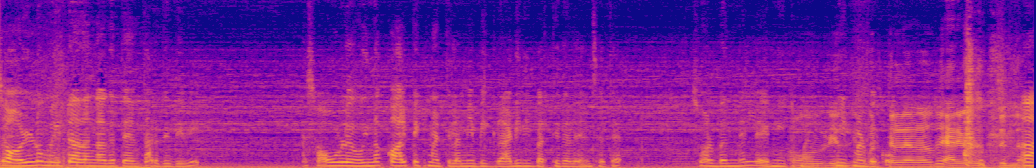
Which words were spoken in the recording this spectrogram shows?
ಸೊ ಅವಳನ್ನು ಮೀಟ್ ಆದಂಗೆ ಆಗುತ್ತೆ ಅಂತ ಕರೆದಿದ್ದೀವಿ. ಸೊ ಅವಳು ಇನ್ನೂ ಕಾಲ್ ಪಿಕ್ ಮಾಡ್ತಿಲ್ಲ. ಮೇ ಬಿ ಗಾಡೀಲಿ ಬರ್ತಿದ್ದಾಳೆ ಅನ್ಸುತ್ತೆ. ಅವಳು ಬಂದ್ಮೇಲೆ ಮೀಟ್ ಮೀಟ್ ಮಾಡಬೇಕು. ಅನ್ನೋದು ಯಾರಿಗೂ ಗೊತ್ತಿಲ್ಲ. ಹಾ.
